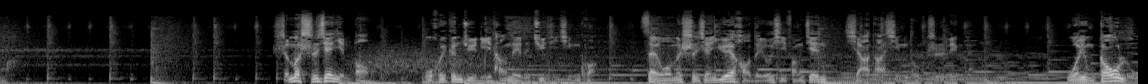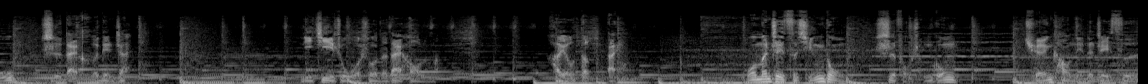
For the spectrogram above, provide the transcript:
码。什么时间引爆，我会根据礼堂内的具体情况，在我们事先约好的游戏房间下达行动指令的。我用高炉指代核电站。你记住我说的代号了吗？还要等待。我们这次行动是否成功，全靠你的这次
